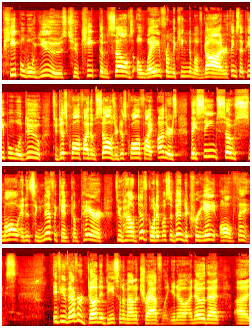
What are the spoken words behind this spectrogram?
people will use to keep themselves away from the kingdom of God, or things that people will do to disqualify themselves or disqualify others, they seem so small and insignificant compared to how difficult it must have been to create all things. If you've ever done a decent amount of traveling, you know, I know that uh,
